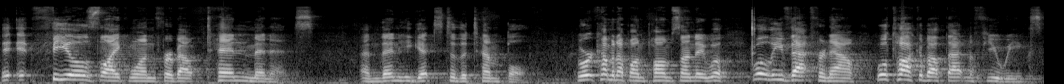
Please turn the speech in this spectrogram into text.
it? It feels like one for about 10 minutes, and then he gets to the temple we're coming up on Palm Sunday. We'll, we'll leave that for now. We'll talk about that in a few weeks.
